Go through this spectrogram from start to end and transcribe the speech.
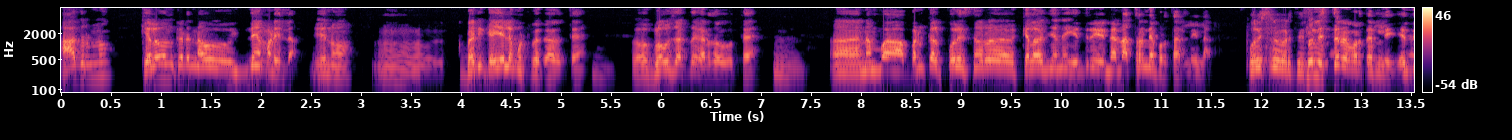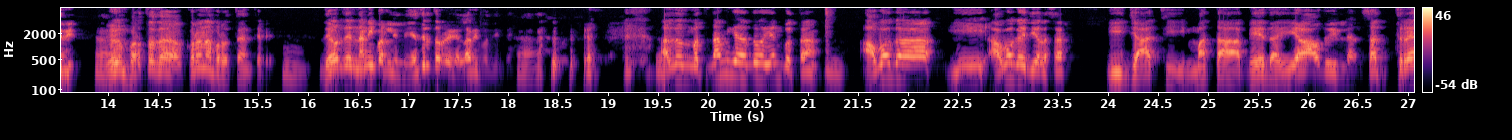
ಆದ್ರೂ ಕೆಲವೊಂದ್ ಕಡೆ ನಾವು ಇದನ್ನೇ ಮಾಡಿಲ್ಲ. ಏನು ಹ್ಮ್ ಬರೀ ಕೈಯಲ್ಲೇ ಮುಟ್ಬೇಕಾಗುತ್ತೆ. ಗ್ಲೌಸ್ ಹಾಕ್ದಾಗ ಅರ್ಧ ಹೋಗುತ್ತೆ ನಮ್ಮ ಬಣ್ಕಲ್ ಪೊಲೀಸ್ನವರು ಕೆಲವೊಂದ್ ಜನ ಎದ್ರಿ ನನ್ನ ಹತ್ರನೇ ಬರ್ತಾ ಇರ್ಲಿಲ್ಲ. ಪೊಲೀಸರು ಬರ್ತೀರಿ ಬರ್ತಾ ಇರ್ಲಿ ಎದ್ರಿ. ಬರ್ತದ ಕೊರೋನಾ ಬರುತ್ತೆ ಅಂತೇಳಿ. ಹೇಳಿ ದೇವ್ರದೇ ನನಗ್ ಬರ್ಲಿಲ್ಲ ಎದ್ರದವ್ರಿಗೆ ಎಲ್ಲರಿಗೂ ಬಂದಿದೆ. ಅಲ್ಲೊಂದ್ ಮತ್ತೆ ನಮ್ಗೆ ಅದು ಏನ್ ಗೊತ್ತಾ? ಅವಾಗ ಈ ಅವಾಗ ಇದೆಯಲ್ಲ ಸರ್? ಈ ಜಾತಿ ಮತ ಭೇದ ಯಾವ್ದು ಇಲ್ಲ. ಸತ್ರೆ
